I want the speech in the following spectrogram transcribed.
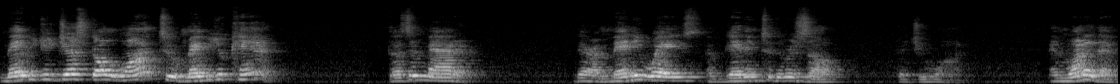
Maybe you just don't want to. Maybe you can't. Doesn't matter. There are many ways of getting to the result that you want. And one of them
